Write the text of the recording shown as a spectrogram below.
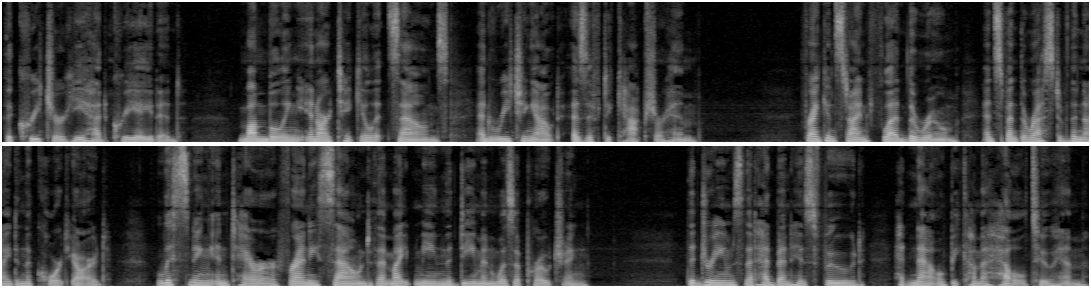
the creature he had created, mumbling inarticulate sounds and reaching out as if to capture him. Frankenstein fled the room and spent the rest of the night in the courtyard, listening in terror for any sound that might mean the demon was approaching. The dreams that had been his food had now become a hell to him.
